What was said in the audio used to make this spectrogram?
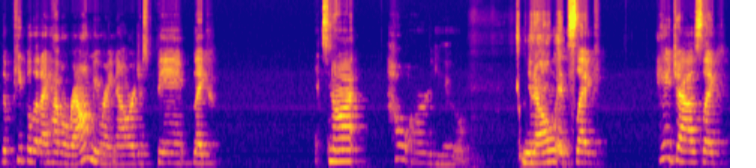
the people that I have around me right now are just being like it's not how are you? You know, it's like, hey Jazz, like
